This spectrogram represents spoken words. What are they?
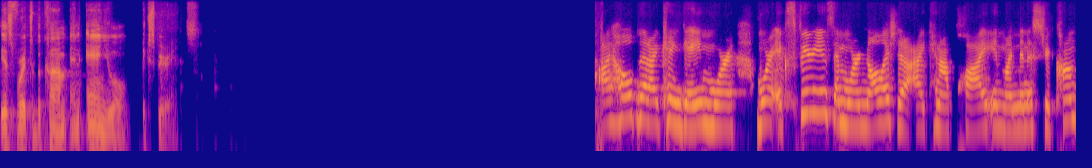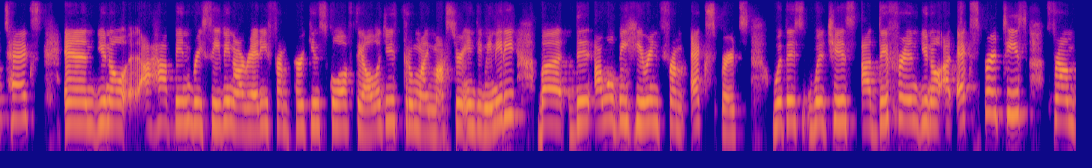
is for it to become an annual experience. I hope that I can gain more more experience and more knowledge that I can apply in my ministry context. And you know, I have been receiving already from Perkins School of Theology through my master in divinity, but the, I will be hearing from experts with this, which is a different, you know, expertise from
